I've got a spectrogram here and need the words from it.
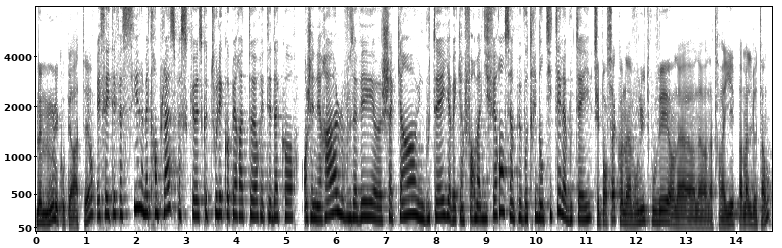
même nous, les coopérateurs. Et ça a été facile à mettre en place parce que est-ce que tous les coopérateurs étaient d'accord? En général, vous avez euh, chacun une bouteille avec un format différent. C'est un peu votre identité, la bouteille. C'est pour ça qu'on a voulu trouver. On a, on a, on a travaillé pas mal de temps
